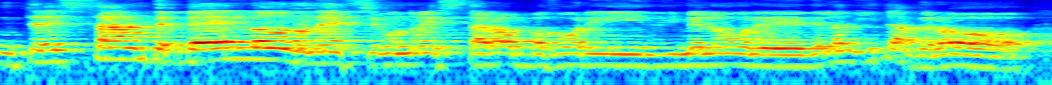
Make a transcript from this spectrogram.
interessante, bello, non è secondo me sta roba fuori di melone della vita, però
